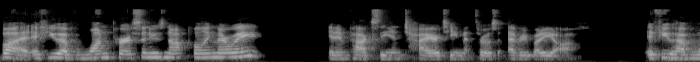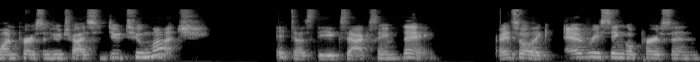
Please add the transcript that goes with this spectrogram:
But if you have one person who's not pulling their weight, it impacts the entire team. It throws everybody off. If you have one person who tries to do too much, it does the exact same thing right? So like every single person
